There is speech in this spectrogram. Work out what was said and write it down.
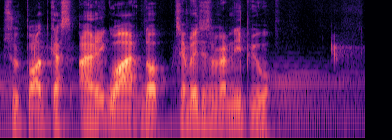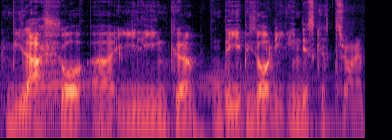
sul podcast a riguardo. Se volete saperne di più, vi lascio uh, i link degli episodi in descrizione.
